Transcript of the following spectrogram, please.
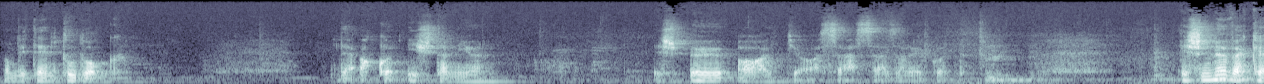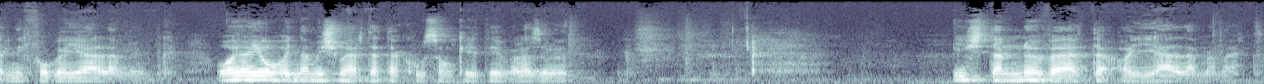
amit én tudok. De akkor Isten jön. És ő adja a száz százalékot. És növekedni fog a jellemünk. Olyan jó, hogy nem ismertetek 22 évvel ezelőtt. Isten növelte a jellememet.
